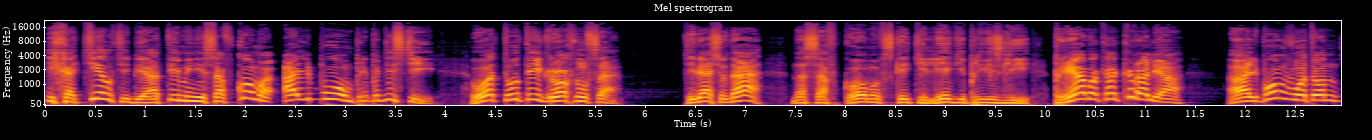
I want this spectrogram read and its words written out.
и хотел тебе от имени совкома альбом преподнести. Вот тут ты и грохнулся. Тебя сюда на совкомовской телеге привезли, прямо как короля. А альбом вот он».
